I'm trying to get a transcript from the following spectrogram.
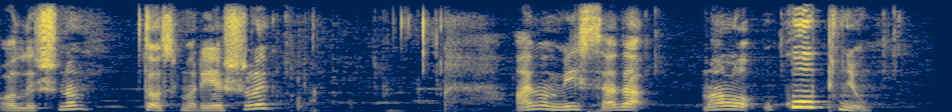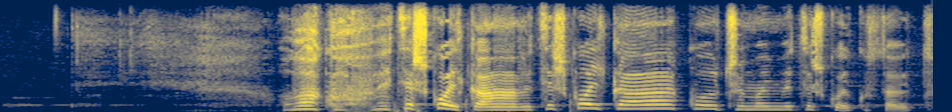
Odlično, to smo riješili. Ajmo mi sada malo u kupnju. Ovako, WC školjka, WC školjka, koju ćemo im WC školjku staviti?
